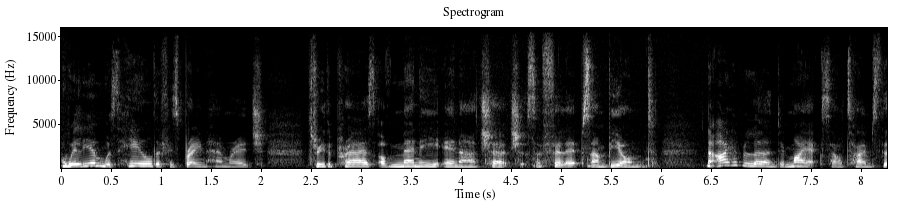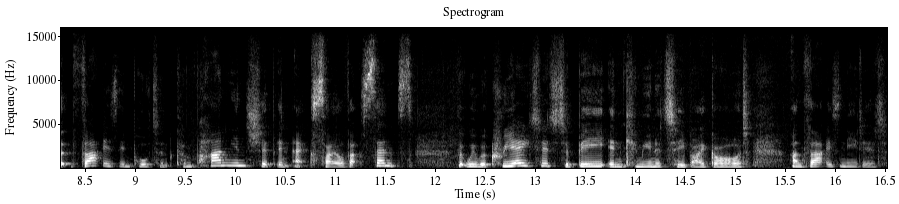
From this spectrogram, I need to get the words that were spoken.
William was healed of his brain hemorrhage through the prayers of many in our church at St Philip's and beyond. Now, I have learned in my exile times that that is important companionship in exile, that sense that we were created to be in community by God, and that is needed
